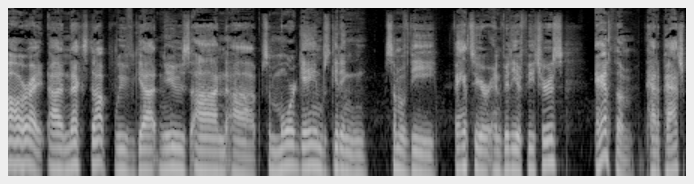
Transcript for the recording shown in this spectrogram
All right. Uh, next up, we've got news on uh, some more games getting some of the fancier NVIDIA features. Anthem had a patch,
